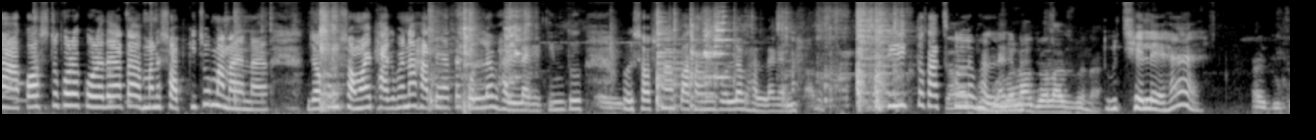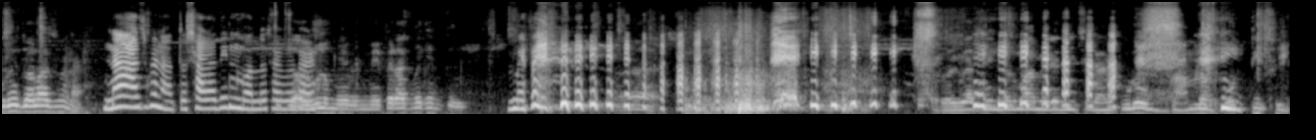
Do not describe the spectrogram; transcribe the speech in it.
না কষ্ট করে করে দেওয়াটা মানে সব কিছু মানায় না। যখন সময় থাকবে না হাতে হাতে করলে ভালো লাগে কিন্তু ওই সবসময় পাকামি করলে ভালো লাগে না। অতিরিক্ত কাজ করলে ভালো লাগে না। জল আসবে না। তুমি ছেলে হ্যাঁ? দুপুরে জল আসবে না। না আসবে না তো সারাদিন বন্ধ থাকবে মেপে রাখবে কিন্তু। মেপে রবিবার দিন পুরো গামলা ভর্তি ছিল।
